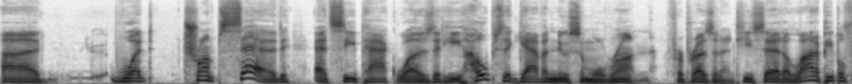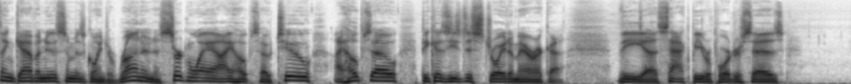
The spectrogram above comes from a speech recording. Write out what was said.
uh, what Trump said at CPAC was that he hopes that Gavin Newsom will run for president. He said, A lot of people think Gavin Newsom is going to run in a certain way. I hope so too. I hope so because he's destroyed America. The uh, SACB reporter says,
